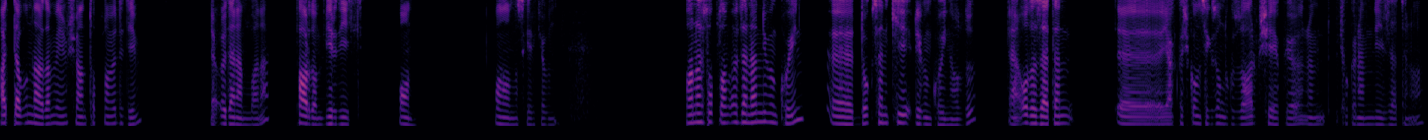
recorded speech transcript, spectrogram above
Hatta bunlardan benim şu an toplam ödediğim ya ödenen bana. Pardon bir değil. 10. 10 olması gerekiyor bunun. Bana toplam ödenen Ribbon Coin e, 92 Ribbon Coin oldu. Yani o da zaten e, yaklaşık 18-19 dolar bir şey yapıyor. Önemli, çok önemli değil zaten o.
